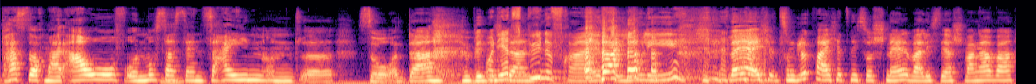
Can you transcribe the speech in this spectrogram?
pass doch mal auf und muss das denn sein und äh, so und da bin Und ich jetzt dann, Bühne frei für Juli. naja, ich, zum Glück war ich jetzt nicht so schnell, weil ich sehr schwanger war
